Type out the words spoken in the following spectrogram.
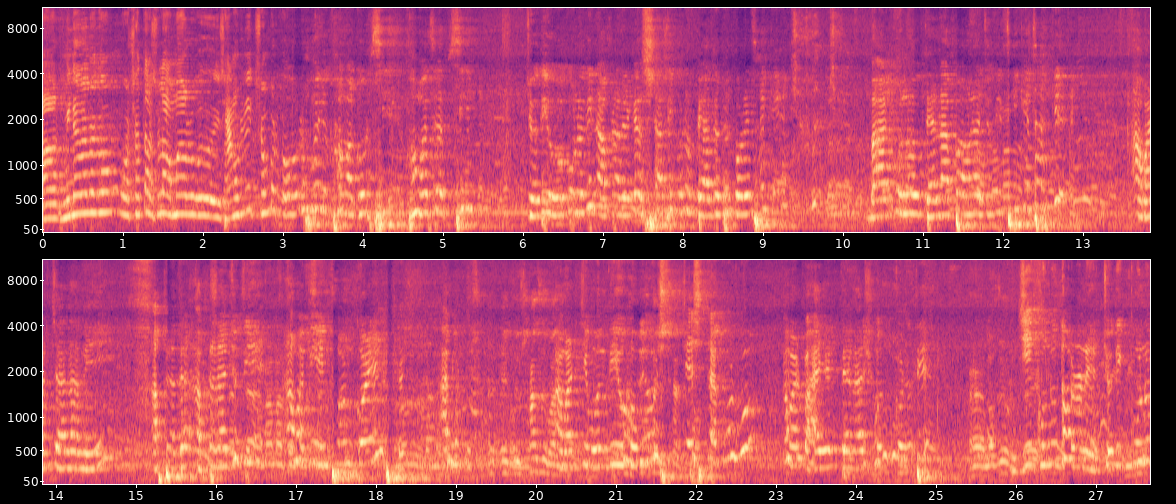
আর মিনারা বেগম ওর সাথে আসলে আমার ওই সাংগঠনিক সম্পর্ক। হয়ে ক্ষমা করছি ক্ষমা চাচ্ছি। যদি ও কোনোদিন আপনাদের কাছে সাথে কোনো বেয়াদবি করে থাকে বা কোনো দেনা পাওনা যদি থেকে থাকে আমার জানা নেই। আপনাদের আপনারা যদি আমাকে ইনফর্ম করেন আমি আমার জীবন দিয়ে হলেও চেষ্টা করব। আমার ভাইয়ের দেনা শোধ করতে। যে কোনো ধরনের যদি কোনো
